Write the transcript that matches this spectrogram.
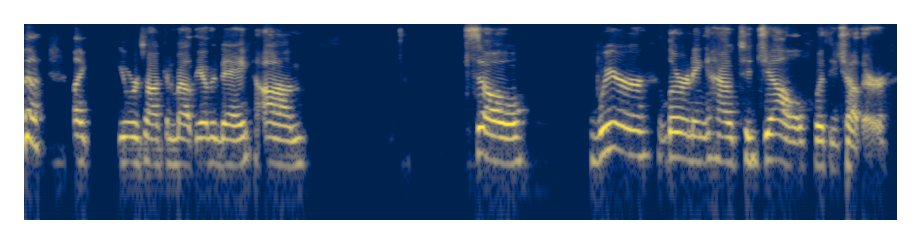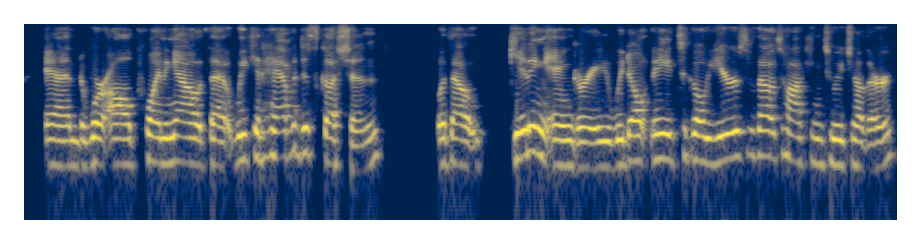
like you were talking about the other day. Um, so we're learning how to gel with each other. And we're all pointing out that we can have a discussion without getting angry. We don't need to go years without talking to each other.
